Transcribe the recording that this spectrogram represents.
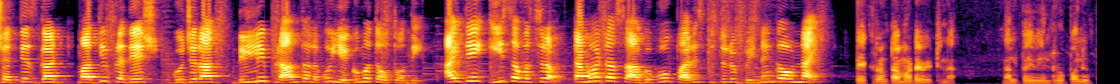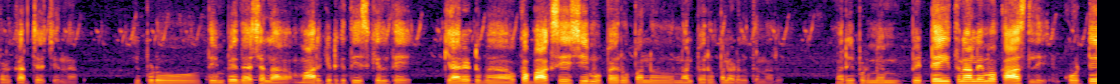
ఛత్తీస్గఢ్ మధ్యప్రదేశ్ గుజరాత్ ఢిల్లీ ప్రాంతాలకు ఎగుమతవుతోంది. అయితే ఈ సంవత్సరం టమాటా సాగుకు పరిస్థితులు భిన్నంగా ఉన్నాయి. ఎకరం టమాటా పెట్టినా నలభై వేల రూపాయలు ఇప్పుడు ఖర్చు వచ్చింది నాకు. ఇప్పుడు తెంపే దశలో మార్కెట్కి తీసుకెళ్తే క్యారెట్ ఒక బాక్స్ వేసి ముప్పై రూపాయలు నలభై రూపాయలు అడుగుతున్నారు. మరి ఇప్పుడు మేము పెట్టే ఇతనాలేమో కాస్ట్లీ కొట్టే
